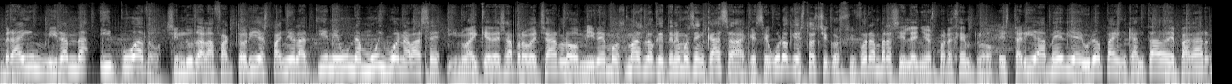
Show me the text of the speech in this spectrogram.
Brahim, Miranda y Puado. Sin duda la factoría española tiene una muy buena base y no hay que desaprovecharlo. Miremos más lo que tenemos en casa, que seguro que estos chicos si fueran brasileños, por ejemplo, estaría media Europa encantada de pagar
